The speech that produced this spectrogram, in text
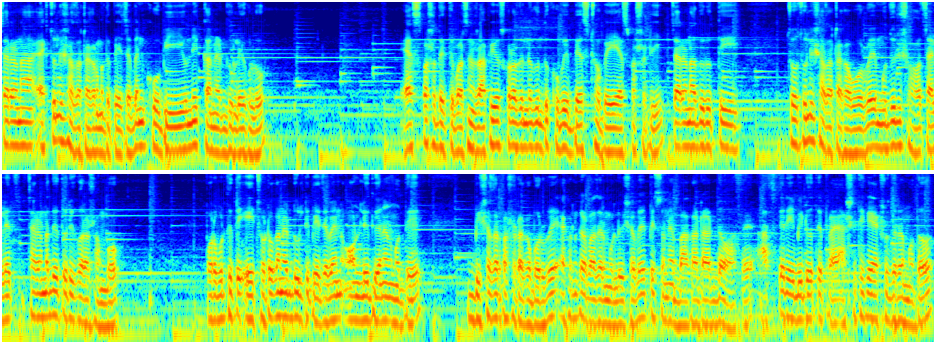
চার আনা একচল্লিশ হাজার টাকার মধ্যে পেয়ে যাবেন। খুবই ইউনিক কানের দুল এগুলো। অ্যাসপাশা দেখতে পাচ্ছেন রাফ ইউজ করার জন্য কিন্তু খুবই বেস্ট হবে এই অ্যাসপাশাটি চার আনা দূরত্বে চৌচল্লিশ হাজার টাকা পড়বে। মজুরি সহ চাইলে চার আনা দিয়ে তৈরি করা সম্ভব। পরবর্তীতে এই ছোটো কানের দুলটি পেয়ে যাবেন। অনলি দুই আনার মধ্যে বিশ হাজার পাঁচশো টাকা পড়বে। এখনকার বাজার মূল্য হিসাবে পেছনে বাঁকা ডাট দেওয়া আছে। আজকের এই ভিডিওতে প্রায় আশি থেকে একশো জনের মতো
